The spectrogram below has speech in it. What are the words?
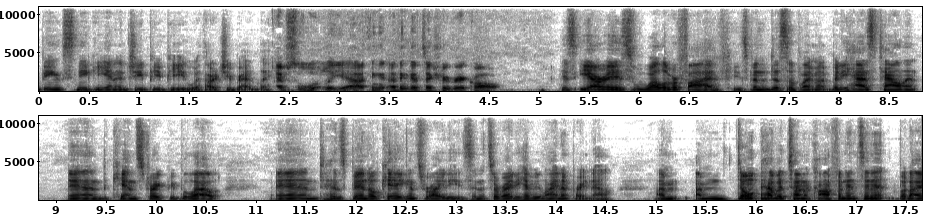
being sneaky in a GPP with Archie Bradley? Absolutely, yeah. I think I think that's actually a great call. His ERA is well over five. He's been a disappointment, but he has talent and can strike people out, and has been okay against righties. And it's a righty heavy lineup right now. I'm I'm don't have a ton of confidence in it, but I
